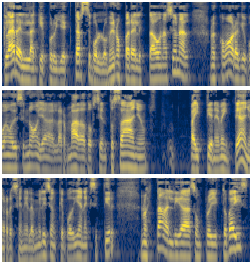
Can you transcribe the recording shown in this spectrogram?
clara en la que proyectarse, por lo menos para el Estado Nacional, no es como ahora que podemos decir, no, ya la Armada 200 años, país tiene 20 años recién y las milicias, aunque podían existir, no estaban ligadas a un proyecto país.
